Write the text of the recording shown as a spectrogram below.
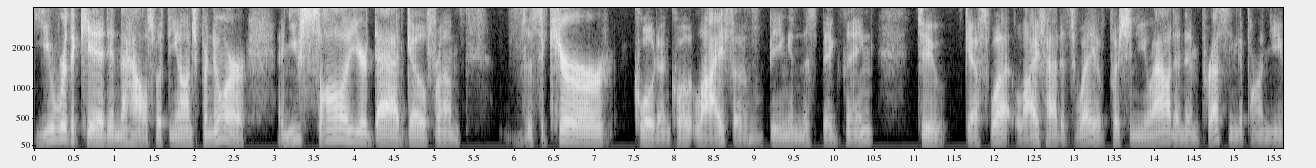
you were the kid in the house with the entrepreneur and you saw your dad go from the secure quote unquote life of being in this big thing to guess what? Life had its way of pushing you out and impressing upon you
